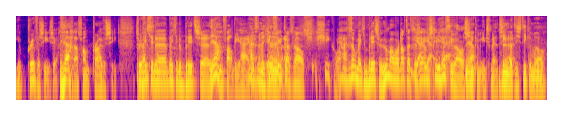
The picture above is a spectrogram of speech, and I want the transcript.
hier privacy zegt. Ja. In plaats van privacy. Dus een beetje de, een beetje de Britse Ja. tongval die hij... Hij heeft een beetje- Ik vind dat wel ch- chic hoor. Ja, hij heeft ook een beetje Britse humor, wordt altijd gezegd. Ja, ja, Misschien ja. heeft hij wel stiekem Ja. iets met... Misschien eh, dat hij stiekem wel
